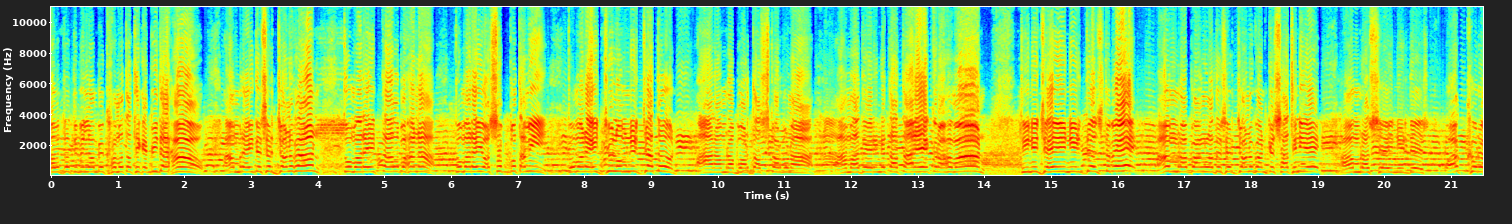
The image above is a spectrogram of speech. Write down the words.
অবদতি বিলম্বে ক্ষমতা থেকে বিদায় হও। আমরা এই দেশের জনগণ, তোমার এই তাল বাহানা তোমার এই অসভ্যতামি, তোমার এই জুলুম নির্যাতন, আর আমরা বরদাস্ত করব না। আমাদের নেতা তারেক রহমান, তিনি যেই নির্দেশ দেবে আমরা বাংলাদেশের জনগণকে সাথে নিয়ে আমরা সেই নির্দেশ অক্ষরে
